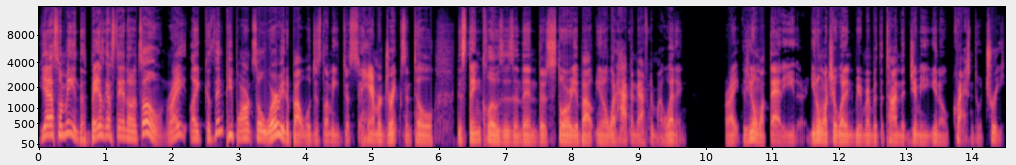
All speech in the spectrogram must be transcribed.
yeah, that's what I mean. The band's got to stand on its own, right? Like, because then people aren't so worried about, well, just let me just hammer drinks until this thing closes, and then there's story about you know what happened after my wedding, right? Because you don't want that either. You don't want your wedding to be remembered the time that Jimmy, you know, crashed into a tree.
